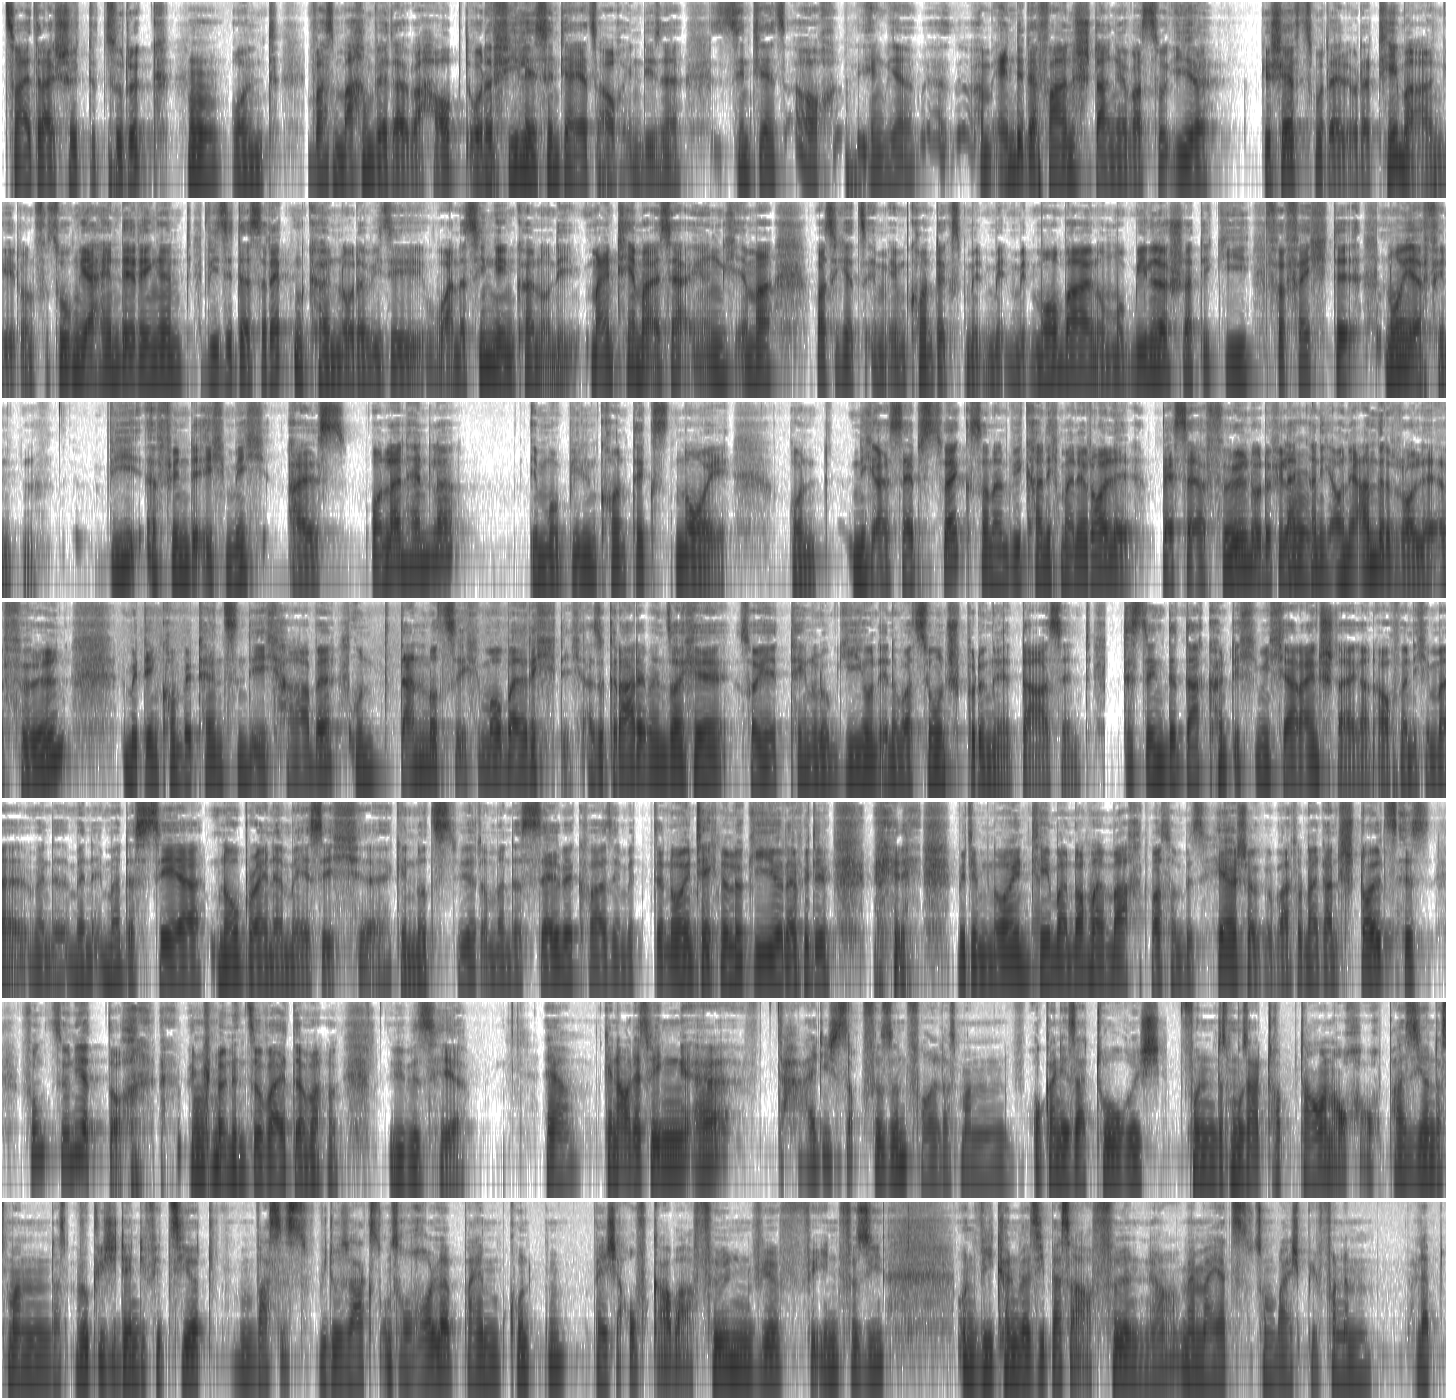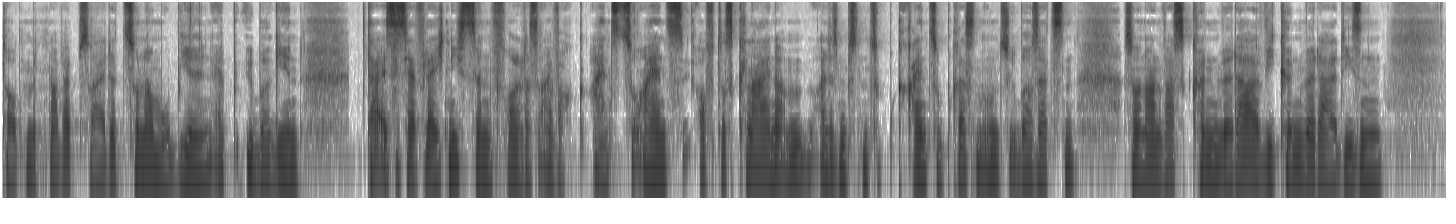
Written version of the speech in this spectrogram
zwei, drei Schritte zurück hm. und was machen wir da überhaupt? Oder viele sind ja jetzt auch in dieser, sind jetzt auch irgendwie am Ende der Fahnenstange, was so ihr Geschäftsmodell oder Thema angeht und versuchen ja händeringend, wie sie das retten können oder wie sie woanders hingehen können. Und ich, mein Thema ist ja eigentlich immer, was ich jetzt im, im Kontext mit, mit, mit Mobile und mobiler Strategie verfechte, neu erfinden. Wie erfinde ich mich als Online-Händler im mobilen Kontext neu? Und nicht als Selbstzweck, sondern wie kann ich meine Rolle besser erfüllen oder vielleicht mhm. kann ich auch eine andere Rolle erfüllen mit den Kompetenzen, die ich habe und dann nutze ich Mobile richtig. Also gerade wenn solche, solche Technologie- und Innovationssprünge da sind. Deswegen, da könnte ich mich ja reinsteigern, auch wenn ich immer, wenn, wenn immer das sehr No-Brainer-mäßig äh, genutzt wird und man dasselbe quasi mit der neuen Technologie oder mit dem, mit dem neuen Thema nochmal macht, was man bisher schon gemacht und dann ganz stolz ist, funktioniert doch. Wir mhm. können so weitermachen wie bisher. Ja, genau, deswegen äh, halte ich es auch für sinnvoll, dass man organisatorisch von, das muss halt top-down auch, auch passieren, dass man das wirklich identifiziert, was ist, wie du sagst, unsere Rolle beim Kunden, welche Aufgabe erfüllen wir für ihn, für sie und wie können wir sie besser erfüllen. Ja? Wenn wir jetzt zum Beispiel von einem Laptop mit einer Webseite zu einer mobilen App übergehen. Da ist es ja vielleicht nicht sinnvoll, das einfach eins zu eins auf das Kleine alles ein bisschen zu, reinzupressen und zu übersetzen, sondern was können wir da, wie können wir da diesen,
